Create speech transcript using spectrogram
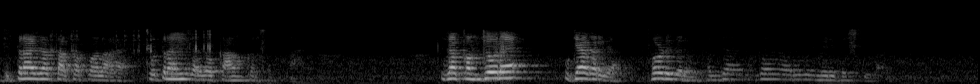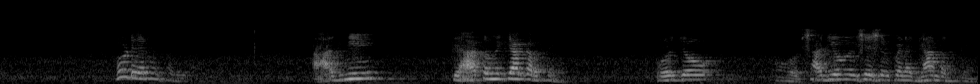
जितना ज़्यादा ताकत वाला है, उतना ही ज़्यादा काम कर सकता है। जहाँ कमज़ोर है, वो क्या करेगा? थोड़ी देर में थक जाएगा अरे भाई, मेरे बस की बात थोड़ी देर में थक जाएगा। आदमी देहातों में क्या करते हैं? वो जो शादियों में विशेष रूप में ध्यान रखते हैं।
